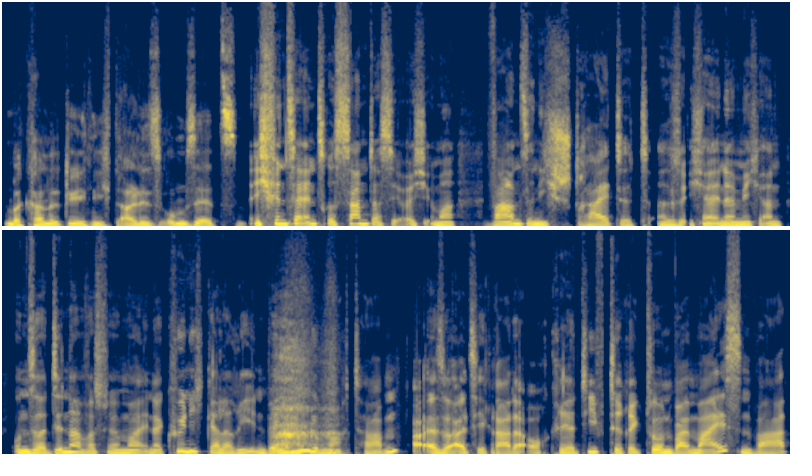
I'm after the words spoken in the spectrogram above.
man kann natürlich nicht alles umsetzen. Ich finde es ja interessant, dass ihr euch immer wahnsinnig streitet. Also ich erinnere mich an unser Dinner, was wir mal in der Königgalerie in Berlin gemacht haben. Also als ihr gerade auch Kreativdirektorin bei Meißen wart,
